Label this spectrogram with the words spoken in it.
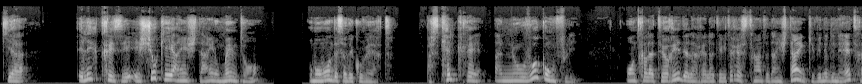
qui a électrisé et choqué Einstein en même temps au moment de sa découverte, parce qu'elle crée un nouveau conflit entre la théorie de la relativité restreinte d'Einstein qui venait de naître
